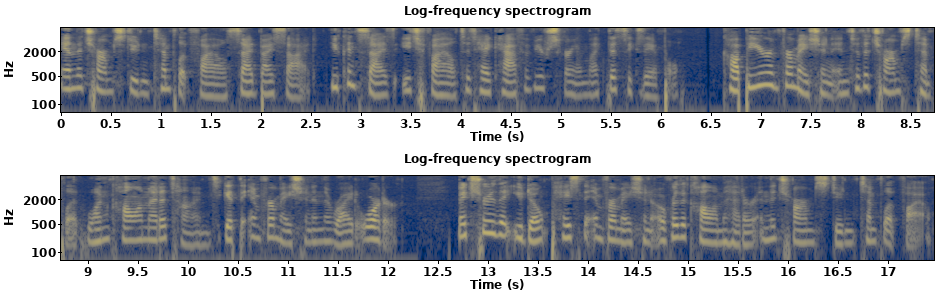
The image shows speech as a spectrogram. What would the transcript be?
and the CHARMS student template file side by side. You can size each file to take half of your screen like this example. Copy your information into the CHARMS template one column at a time to get the information in the right order. Make sure that you don't paste the information over the column header in the CHARMS student template file.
